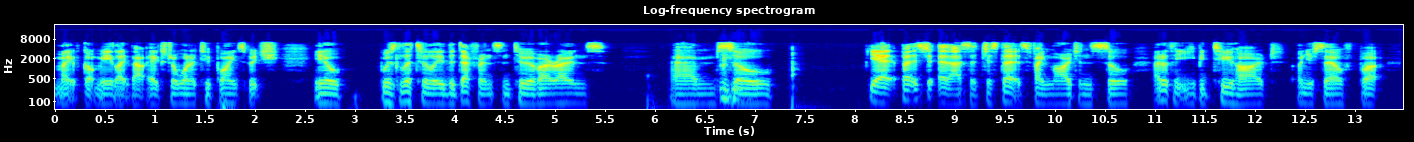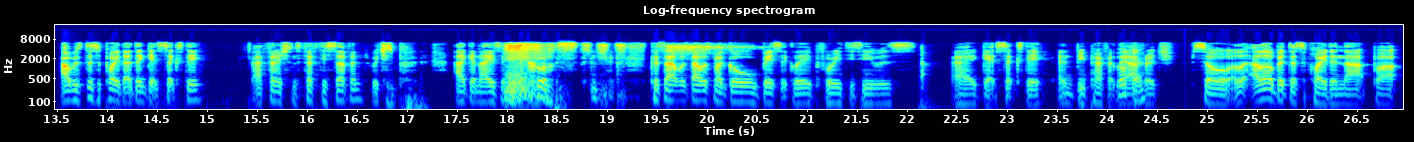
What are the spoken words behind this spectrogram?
might have got me like that extra one or two points, which you know was literally the difference in two of our rounds. Um, So yeah, but it's just, that's it, just that it's fine margins. So I don't think you can be too hard on yourself. But I was disappointed that I didn't get 60. I finished in 57, which is agonizingly close. Because that was that was my goal basically before ETC was uh, get 60 and be perfectly Okay. average. So a, a little bit disappointed in that, but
